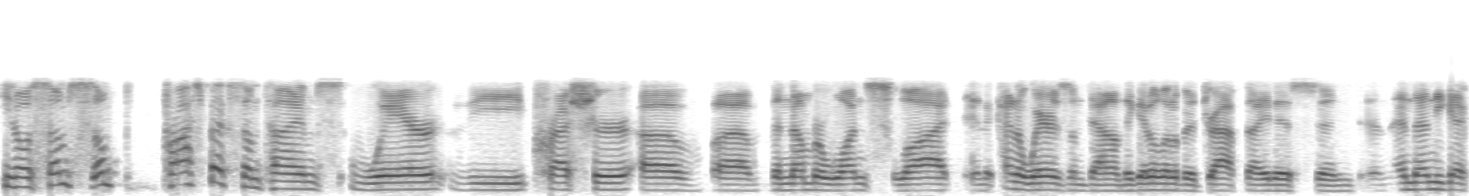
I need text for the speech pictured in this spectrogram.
you know some some prospects sometimes wear the pressure of uh, the number one slot, and it kind of wears them down. They get a little bit of draftitis, and, and and then you get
